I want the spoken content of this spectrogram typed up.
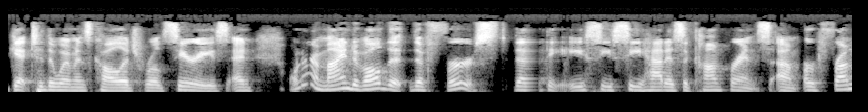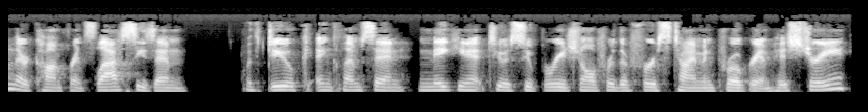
get to the Women's College World Series. And I want to remind of all the, the first that the ACC had as a conference um, or from their conference last season with Duke and Clemson making it to a super regional for the first time in program history.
